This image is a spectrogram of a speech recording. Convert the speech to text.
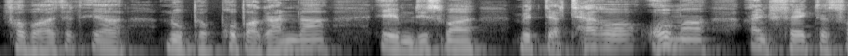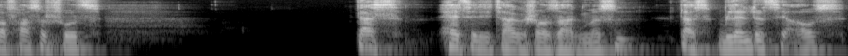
verbreitet er nur Propaganda, eben diesmal mit der Terror-Oma, ein Fake des Verfassungsschutzes das hätte die Tagesschau sagen müssen. Das blendet sie aus.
